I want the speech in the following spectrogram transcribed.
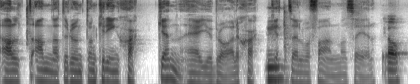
allt annat runt omkring schacken är ju bra. Eller schacket Mm. eller vad fan man säger. Ja.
